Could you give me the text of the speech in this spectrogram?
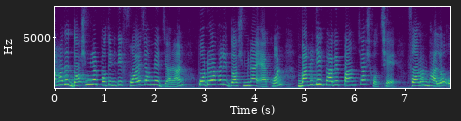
আমাদের দশ মিনার প্রতিনিধি ফয়েজ আহমেদ জানান পটুয়াখালীর দশমিনায় এখন বাণিজ্যিকভাবে পান চাষ হচ্ছে। ফলন ভালো ও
